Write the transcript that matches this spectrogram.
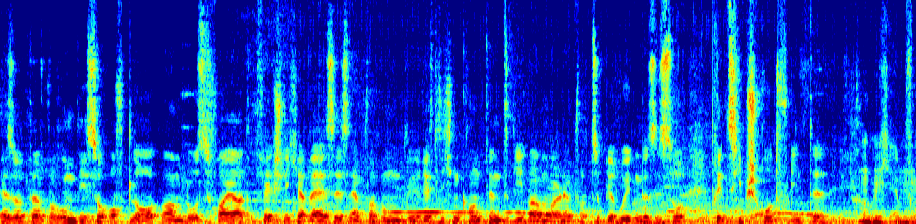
also da, warum die so oft lo, ähm, losfeuert, fälschlicherweise, ist einfach, um die restlichen Contentgeber mal einfach zu beruhigen. Das ist so Prinzip Schrotflinte, glaube ich einfach.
